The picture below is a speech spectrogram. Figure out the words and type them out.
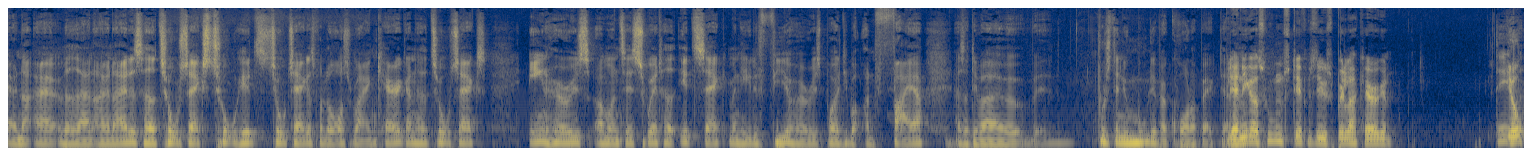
Øh, hvad hedder han? Ionitis havde to sacks, to hits, to tackles for loss. Ryan Kerrigan havde to sacks, en hurries, og Montez Sweat havde et sack, men hele fire hurries på, at de var on fire. Altså, det var jo fuldstændig umuligt at være quarterback der. Bliver han ikke også ugens defensive spiller, Kerrigan? Det, jo,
